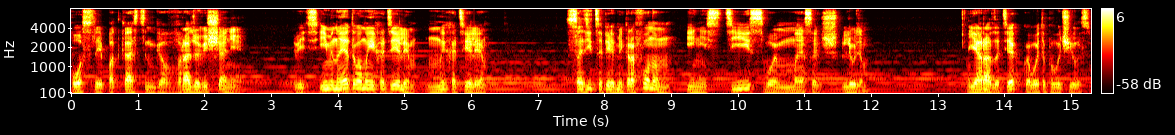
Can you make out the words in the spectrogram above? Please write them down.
после подкастинга в радиовещании – ведь именно этого мы и хотели. Мы хотели садиться перед микрофоном и нести свой месседж людям. Я рад за тех, у кого это получилось.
